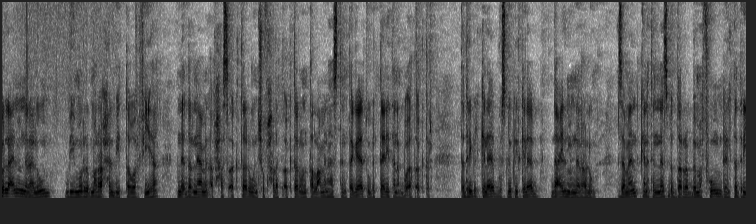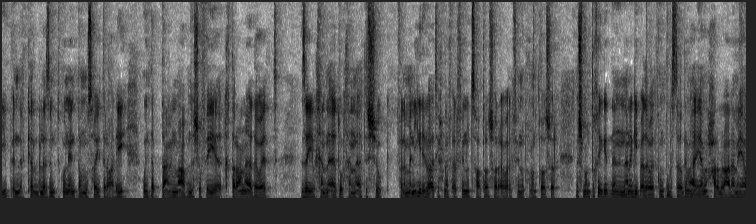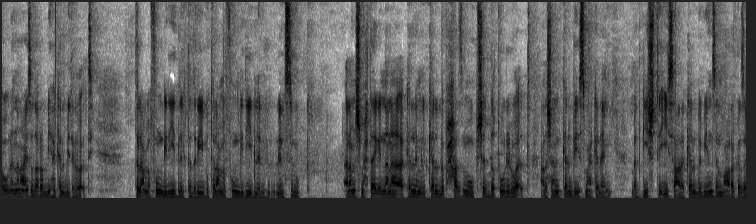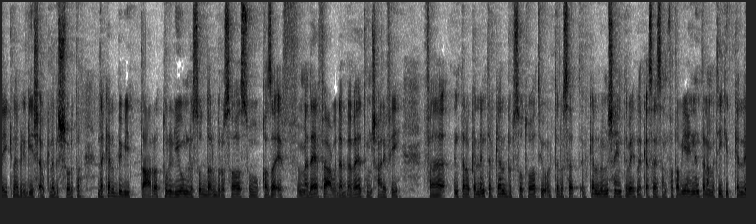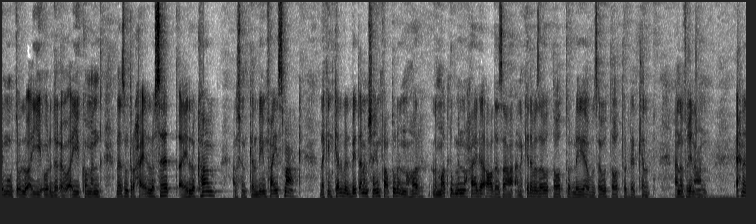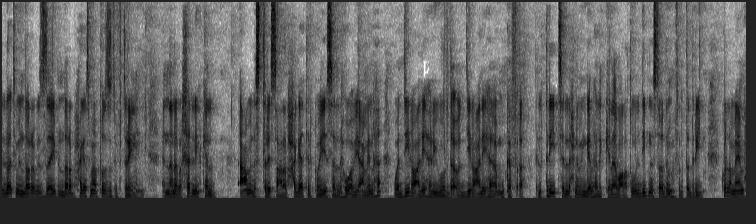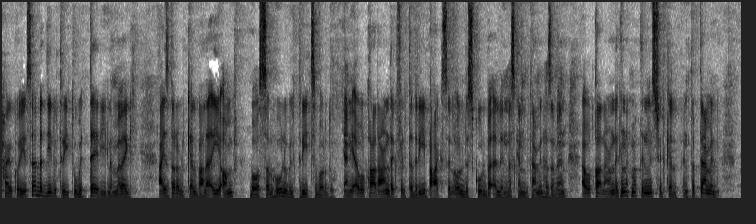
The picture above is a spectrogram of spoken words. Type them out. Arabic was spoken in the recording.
كل علم من العلوم بيمر بمراحل بيتطور فيها. نقدر نعمل أبحاث أكتر ونشوف حالات أكتر ونطلع منها استنتاجات وبالتالي تنبؤات أكتر. تدريب الكلاب وسلوك الكلاب ده علم من العلوم. زمان كانت الناس بتدرب بمفهوم للتدريب إن الكلب لازم تكون أنت المسيطر عليه وأنت بتتعامل معاه بنشوفية اخترعنا أدوات زي الخناقات والخناقات الشوك. فلما نيجي دلوقتي إحنا في 2019 أو 2018 مش منطقي جدا إن أنا أجيب أدوات كنت بستخدمها أيام الحرب العالمية وأقول إن أنا عايز أدرب بيها كلبي دلوقتي. طلع مفهوم جديد للتدريب وطلع مفهوم جديد لل... للسلوك. أنا مش محتاج إن أنا أكلم الكلب بحزم وبشدة طول الوقت علشان الكلب يسمع كلامي. ما تجيش تقيس على كلب بينزل معركة زي كلاب الجيش أو كلاب الشرطة. ده كلب بيتعرض طول اليوم لصوت ضرب رصاص وقذائف مدافع ودبابات ومش عارف إيه. فأنت لو كلمت الكلب بصوت واطي وقلت له sit الكلب مش هينتبه لك أساسا. فطبيعي إن أنت لما تيجي تكلمه وتقول له أي order أو أي command لازم تروح قايل له sit قايل له come علشان الكلب ينفع يسمعك. لكن كلب البيت أنا مش هينفع طول النهار لما أطلب منه حاجة أقعد أزعق. أنا كده بزود توتر ليا وبزود توتر للكلب. أنا في غنى عنه. إحنا دلوقتي بندرب إزاي؟ بندرب حاجة اسمها positive training إن أنا بخلي الكلب أعمل stress على الحاجات الكويسة اللي هو بيعملها وأديله عليها reward أو أديله عليها مكافأة. ال treats اللي إحنا بنجيبها للكلاب على طول دي بنستخدمها في التدريب. كل ما يعمل حاجة كويسة بديله treat وبالتالي لما باجي عايز أدرب الكلب على أي أمر بوصله له بال treats برضو يعني أول قاعدة عندك في التدريب عكس ال old school بقى اللي الناس كانت بتعملها زمان أول قاعدة عندك إنك ما بتلمسش الكلب. أنت بتعمل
